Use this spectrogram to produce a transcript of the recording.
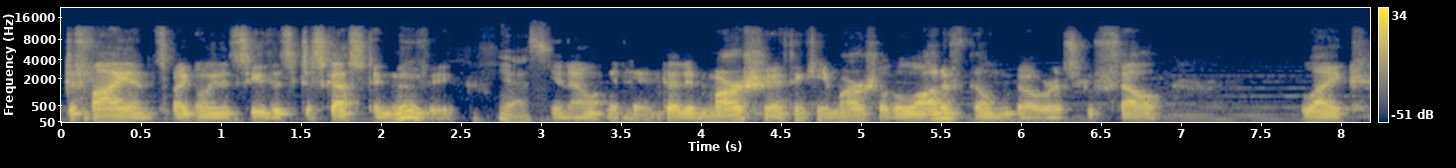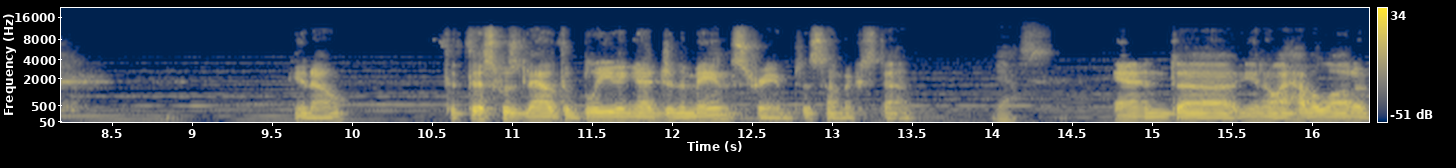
defiance by going to see this disgusting movie Yes. you know i think that it marshal i think he marshaled a lot of film goers who felt like you know that this was now the bleeding edge of the mainstream to some extent Yes. and uh, you know i have a lot of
